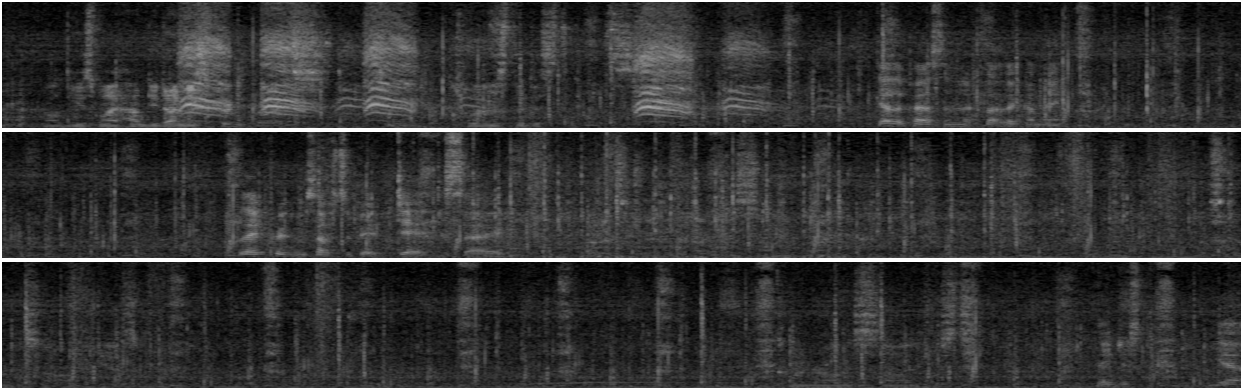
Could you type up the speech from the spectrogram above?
Okay. I'll use my handy dandy burst to close the distance. The other person looks like they're coming. They prove themselves to be a dick, so That is true. That is something. But still bizarre, yes. Coming around the side, just they just, yeah,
